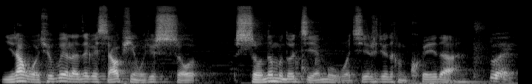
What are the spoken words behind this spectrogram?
你让我去为了这个小品我去守守那么多节目，我其实是觉得很亏的。对，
